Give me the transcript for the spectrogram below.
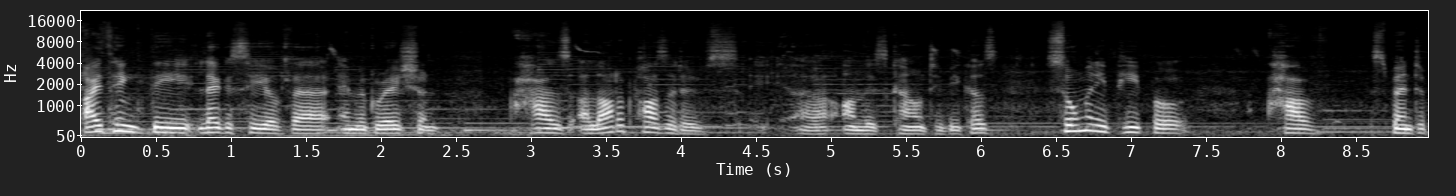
I think the legacy of uh, immigration has a lot of positives uh, on this county because so many people have spent a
